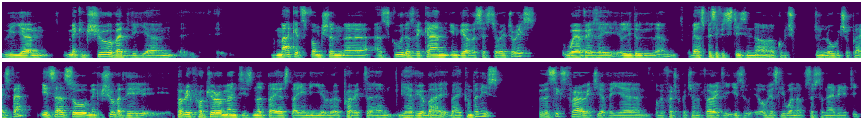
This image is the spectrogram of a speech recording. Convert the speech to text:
the um, making sure that the um, markets function uh, as good as they can in the overseas territories, where there's a little um, there are specificities in our competition law which applies there. It's also making sure that the public procurement is not biased by any uh, private um, behavior by, by companies. The sixth priority of the, uh, of the French Competition Authority is obviously one of sustainability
